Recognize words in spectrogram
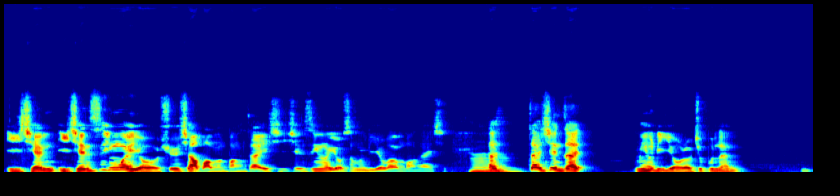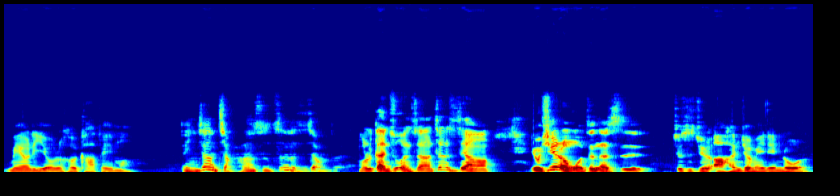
以前以前是因为有学校把我们绑在一起，以前是因为有什么理由把我们绑在一起，但但现在没有理由了，就不能没有理由了喝咖啡吗？哎，你这样讲好像是真的是这样的，我的感触很深啊，真的是这样啊。有些人我真的是就是觉得啊，很久没联络了。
